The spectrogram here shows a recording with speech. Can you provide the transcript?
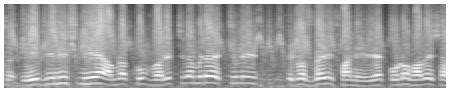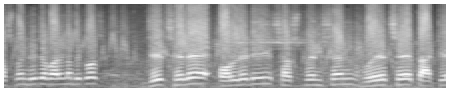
তো এই জিনিস নিয়ে আমরা খুব ওয়ারিড ছিলাম। এটা actually it was very funny কোনোভাবেই সাসপেন্ড হতে পারে না বিকজ যে ছেলে অলরেডি সাসপেনশন হয়েছে, তাকে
